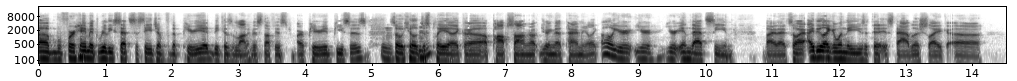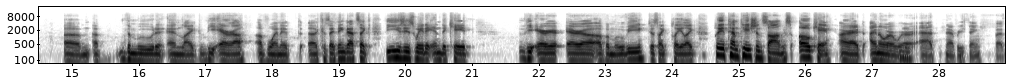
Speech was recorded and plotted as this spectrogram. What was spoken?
um for him it really sets the stage of the period because a lot of his stuff is are period pieces. Mhm. so he'll just play like a, a pop song during that time and you're like oh you're you're you're in that scene by that so i, I do like it when they use it to establish like uh um a, the mood and like the era of when it because i think that's like the easiest way to indicate the era era of a movie just like play like play temptation songs okay all right i know where we're at and everything but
